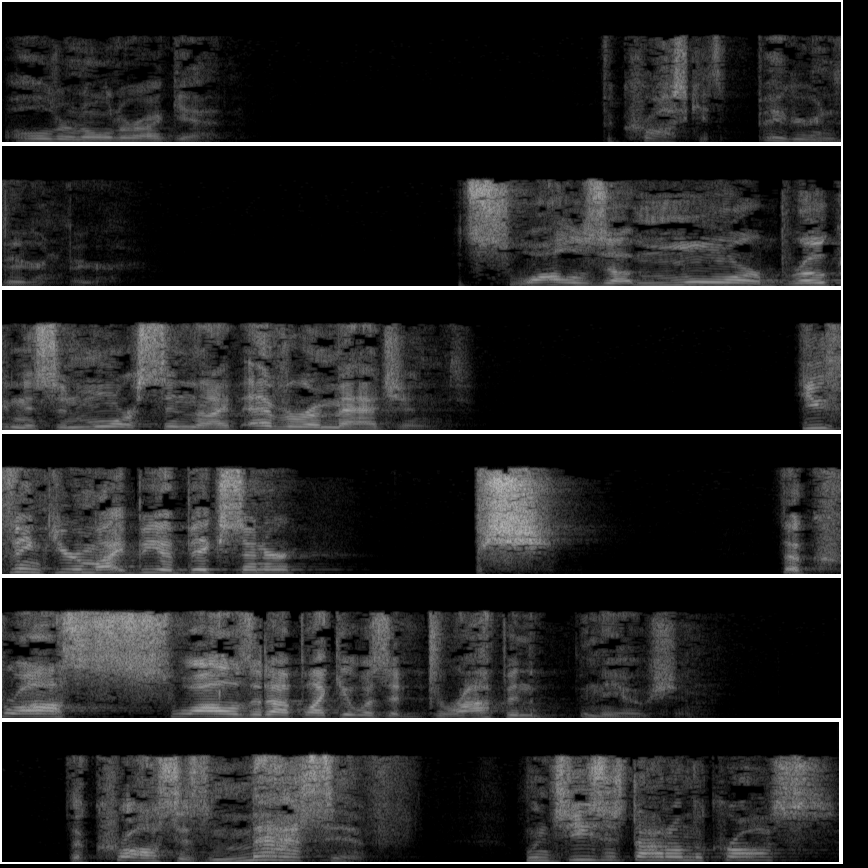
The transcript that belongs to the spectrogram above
the older and older I get, the cross gets bigger and bigger and bigger. It swallows up more brokenness and more sin than I've ever imagined. You think you might be a big sinner? Psh, the cross swallows it up like it was a drop in the, in the ocean. The cross is massive. When Jesus died on the cross,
